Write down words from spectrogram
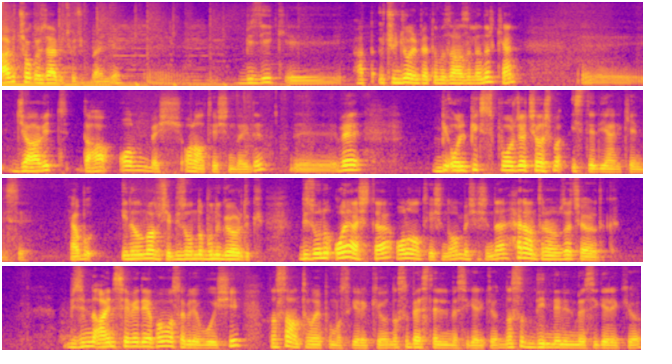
Cavit çok özel bir çocuk bence. Ee, Biz ilk e, hatta 3. olimpiyatımıza hazırlanırken e, Cavit daha 15-16 yaşındaydı. E, Ve bir olimpik sporcuya çalışmak istedi yani kendisi. Ya bu inanılmaz bir şey. Biz onda bunu gördük. Biz onu o yaşta 16 yaşında 15 yaşında her antrenörümüze çağırdık. Bizimle aynı seviyede yapamasa bile bu işi nasıl antrenman yapılması gerekiyor, nasıl beslenilmesi gerekiyor, nasıl dinlenilmesi gerekiyor,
